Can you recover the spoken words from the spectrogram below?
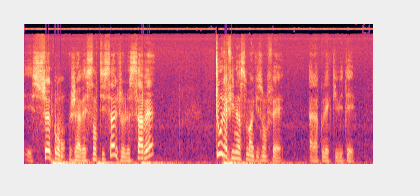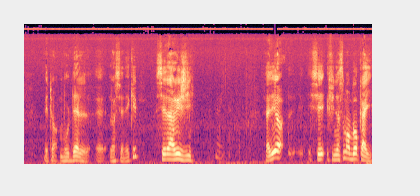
et ce qu'on j'avais senti ça, je le savais, tous les financements qui sont faits à la collectivité, mettons modèle euh, l'ancienne équipe, c'est la régie. Oui. C'est-à-dire, c'est financement bocaille.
